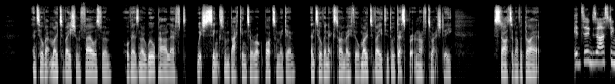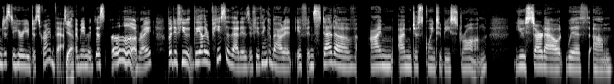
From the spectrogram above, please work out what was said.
until that motivation fails them or there's no willpower left, which sinks them back into rock bottom again until the next time they feel motivated or desperate enough to actually start another diet. It's exhausting just to hear you describe that. Yeah. I mean, it just, ugh, right? But if you, the other piece of that is if you think about it, if instead of I'm, I'm just going to be strong, you start out with, um,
